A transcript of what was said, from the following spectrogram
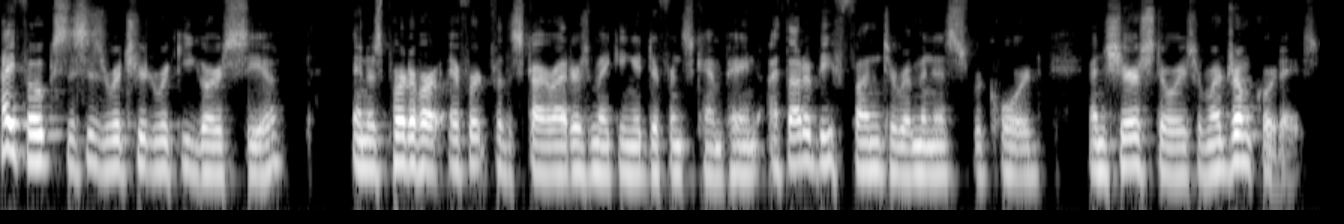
Hi, folks. This is Richard Ricky Garcia. And as part of our effort for the Sky Ryders Making a Difference campaign, I thought it'd be fun to reminisce, record, and share stories from our drum corps days.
